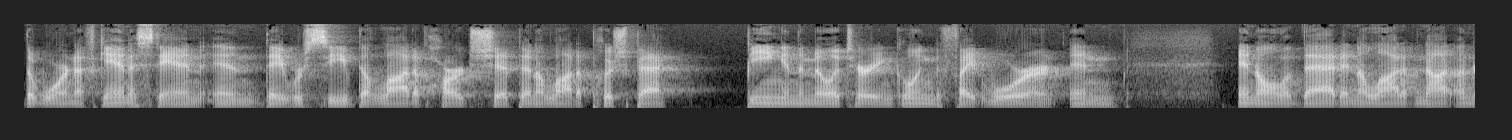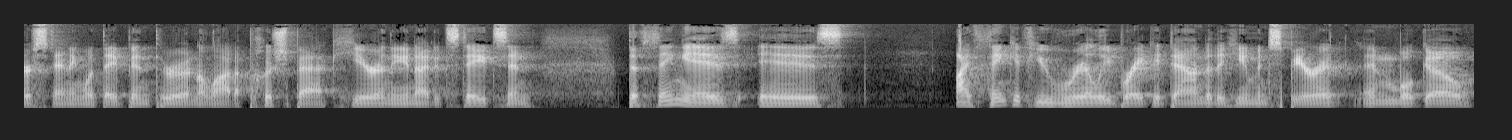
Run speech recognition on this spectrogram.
the war in Afghanistan and they received a lot of hardship and a lot of pushback being in the military and going to fight war and and all of that and a lot of not understanding what they've been through and a lot of pushback here in the United States and the thing is is I think if you really break it down to the human spirit and we'll go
